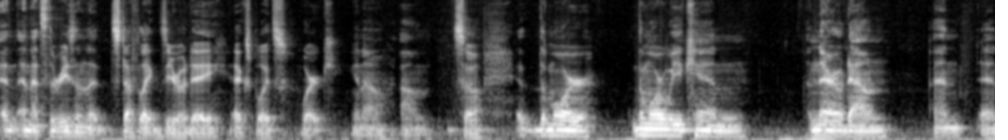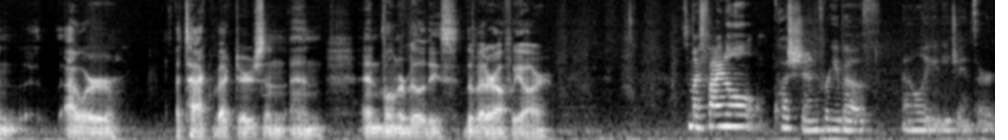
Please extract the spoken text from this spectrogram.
and and that's the reason that stuff like zero day exploits work you know um, so the more the more we can narrow down and and our attack vectors and and and vulnerabilities the better off we are so my final question for you both and I'll let you each answer.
